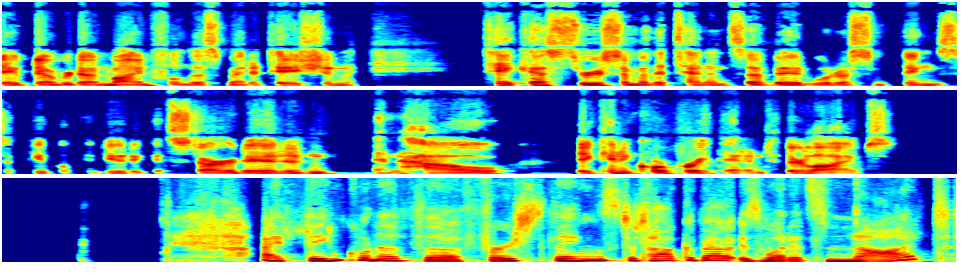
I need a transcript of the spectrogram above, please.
they've never done mindfulness meditation take us through some of the tenets of it. What are some things that people can do to get started and and how they can incorporate that into their lives I think one of the first things to talk about is what it's not,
